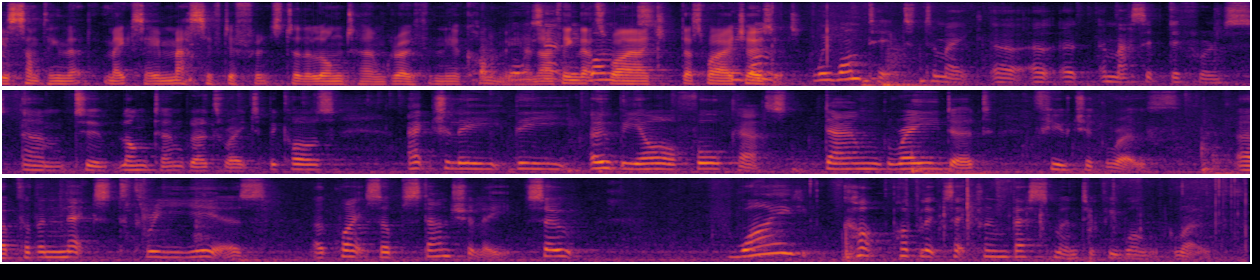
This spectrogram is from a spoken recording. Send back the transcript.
is something that makes a massive difference to the long-term growth in the economy. Well, and I think that's why I, that's why I chose want, it. We want it to make a, a, a massive difference um, to long-term growth rates because actually the OBR forecast downgraded future growth uh, for the next three years uh, quite substantially. So why cut public sector investment if you want growth?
